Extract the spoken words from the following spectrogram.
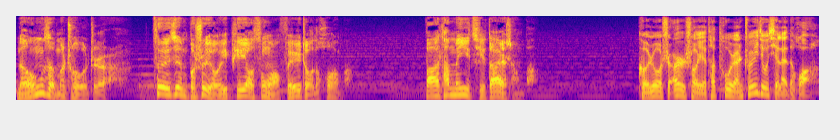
能怎么处置？最近不是有一批要送往非洲的货吗？把他们一起带上吧。可若是二少爷他突然追究起来的话，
